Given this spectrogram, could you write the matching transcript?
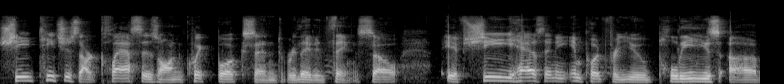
She teaches our classes on QuickBooks and related things. So if she has any input for you, please uh,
